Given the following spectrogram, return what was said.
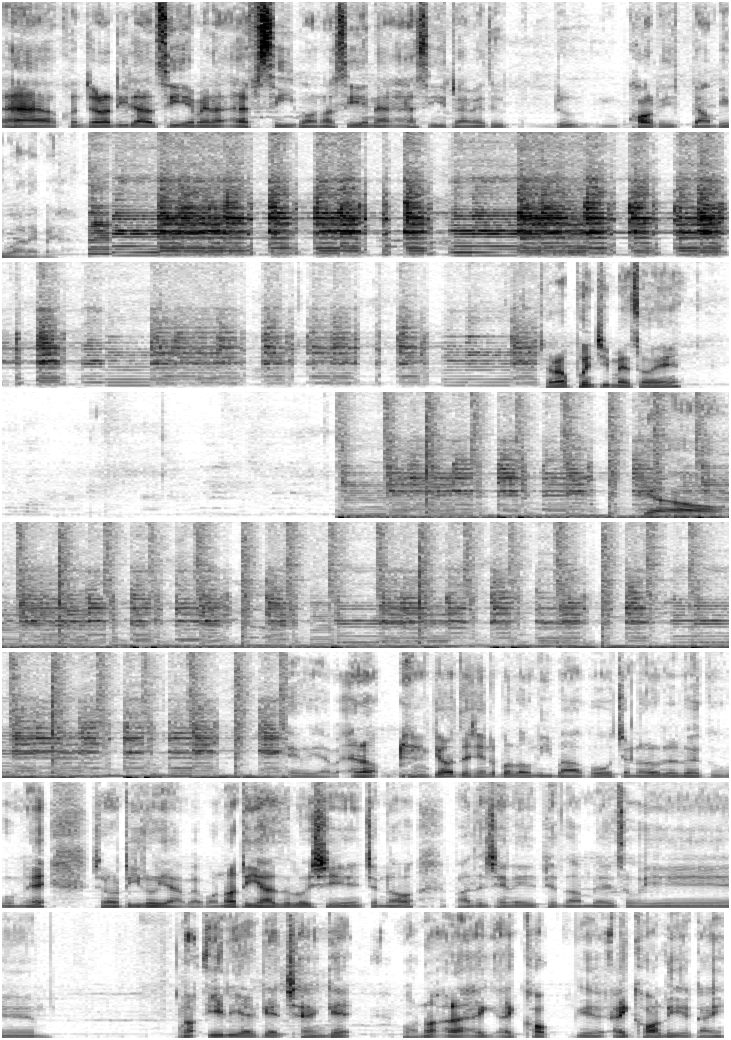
အဲခွန်ကျွန်တော်တီးတာ C A minor F C ပေါ့နော် C A minor F C အတွက်ပဲသူသူ chord လေးပြောင်းပေးသွားလိုက်မယ် ကျွန်တော်ဖွင့်ကြည့်မယ်ဆိုရင်ယောက်ထည့်လို့ရပါအဲ့တော့ကျွန်တော်သချင်းတစ်ပုတ်လုံးဒီပါကိုကျွန်တော်တို့လွယ်လွယ်ကူကူနဲ့ကျွန်တော်တီးလို့ရမယ်ပေါ့နော်ဒီဟာဆိုလို့ရှိရင်ကျွန်တော်ဘာသချင်းလေးဖြစ်သွားမလဲဆိုရင်နော် area ကချန်ကပေါ့နော်အဲ့ဒါအဲ့အဲ့ cock အဲ့ cock လေးအတိုင်း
